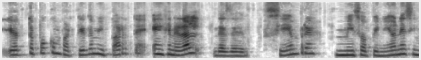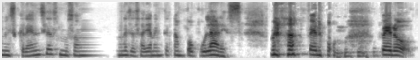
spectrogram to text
yo te puedo compartir de mi parte. En general, desde siempre, mis opiniones y mis creencias no son necesariamente tan populares, ¿verdad? Pero, pero,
